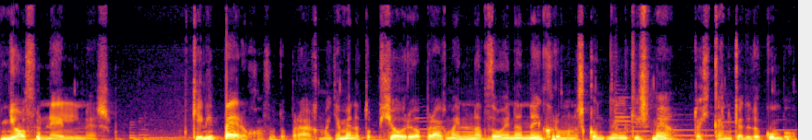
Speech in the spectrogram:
νιώθουν Έλληνες και είναι υπέροχο αυτό το πράγμα. Για μένα το πιο ωραίο πράγμα είναι να δω έναν έγχρωμο να σκόνει την ελληνική σημαία. Το έχει κάνει και το κούμπο.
